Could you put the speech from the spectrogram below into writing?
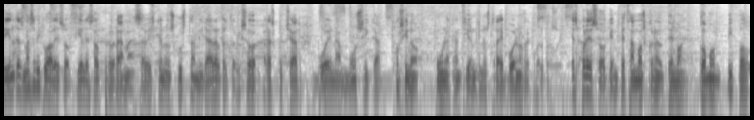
Siguientes más habituales o fieles al programa sabéis que nos gusta mirar al retrovisor para escuchar buena música, o si no, una canción que nos trae buenos recuerdos. Es por eso que empezamos con el tema Common People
